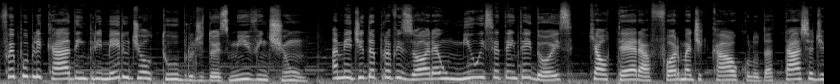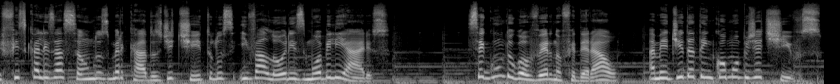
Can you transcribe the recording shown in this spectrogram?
Foi publicada em 1 de outubro de 2021 a medida provisória 1072, que altera a forma de cálculo da taxa de fiscalização dos mercados de títulos e valores mobiliários. Segundo o governo federal, a medida tem como objetivos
